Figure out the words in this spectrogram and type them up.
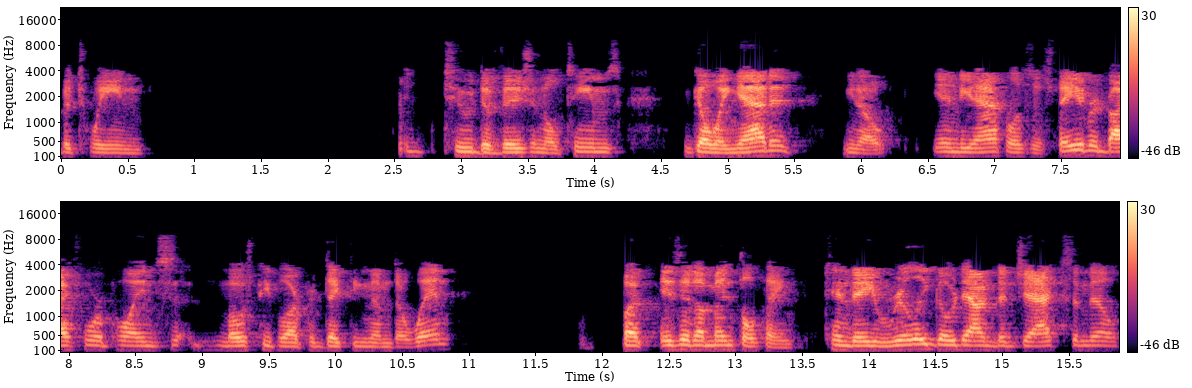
between two divisional teams going at it. You know, Indianapolis is favored by four points. Most people are predicting them to win. But is it a mental thing? Can they really go down to Jacksonville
